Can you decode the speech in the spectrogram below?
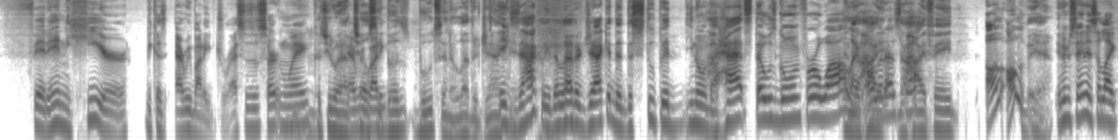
fit in here because everybody dresses a certain way mm-hmm. Because you don't have Everybody- Chelsea boots, boots and a leather jacket. exactly the leather jacket the the stupid you know the ah. hats that was going for a while And like the all of that the stuff high fade. all, all of it. Yeah. You know what I'm saying? And so like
